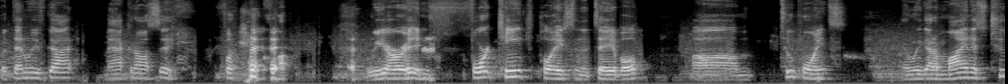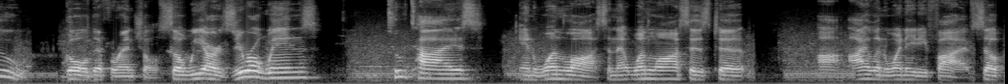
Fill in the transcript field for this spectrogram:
but then we've got Mackinac City Football Club. we are in 14th place in the table, um, two points, and we got a minus two goal differential. So we are zero wins, two ties, and one loss. And that one loss is to uh, Island 185. So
